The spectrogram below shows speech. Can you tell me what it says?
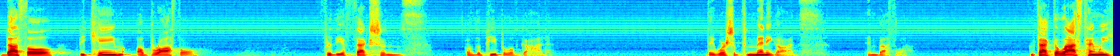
Bethel became a brothel for the affections of the people of God. They worshiped many gods in Bethel. In fact, the last time we,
